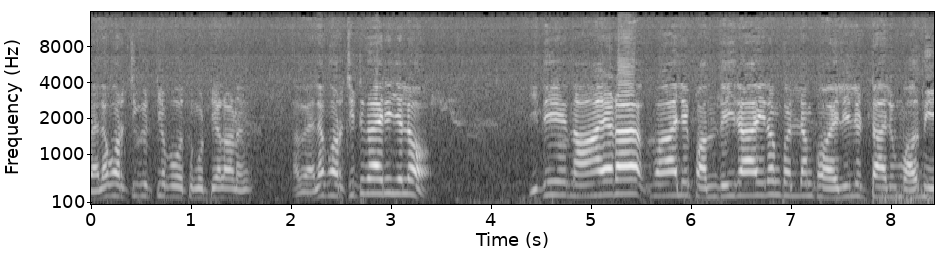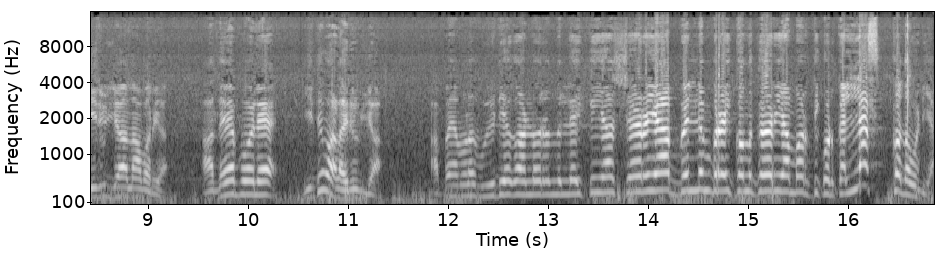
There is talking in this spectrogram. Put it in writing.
വില കുറച്ച് കിട്ടിയ പോത്തും കുട്ടികളാണ്. ആ വില കുറച്ചിട്ട് കാര്യമില്ലല്ലോ. ഇത് നായയുടെ വാൽ പന്തിരായിരം കൊല്ലം കോയലിലിട്ടാലും അത് നീരില്ല എന്നാ പറയാ. അതേപോലെ ഇത് വളരില്ല. അപ്പൊ നമ്മളെ വീഡിയോ കാണുന്നവരൊന്നും ലൈക്ക് ചെയ്യുക ഷെയർ ചെയ്യുക ബെല്ലും ബ്രേക്ക് ഒന്ന് കയറിയാൻ അമർത്തി കൊടുക്കുക. ലസ്കൊന്ന ഓടിയ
